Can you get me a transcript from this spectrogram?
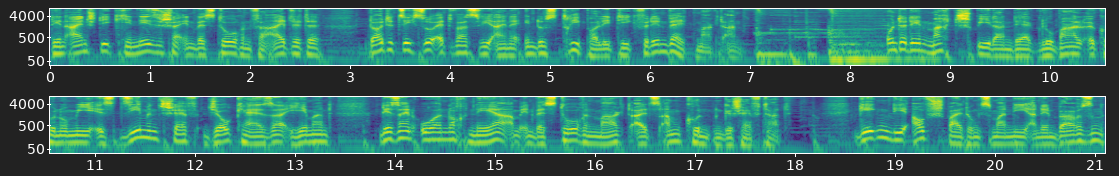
den Einstieg chinesischer Investoren vereitelte, deutet sich so etwas wie eine Industriepolitik für den Weltmarkt an. Unter den Machtspielern der Globalökonomie ist Siemens-Chef Joe Käser jemand, der sein Ohr noch näher am Investorenmarkt als am Kundengeschäft hat. Gegen die Aufspaltungsmanie an den Börsen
